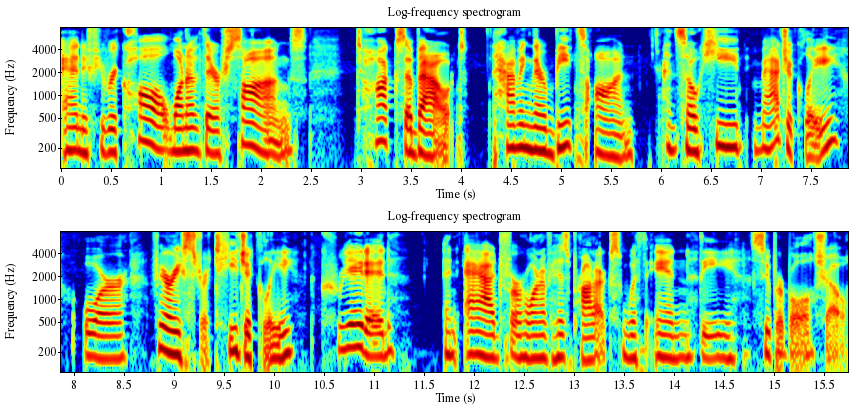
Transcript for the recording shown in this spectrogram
And if you recall, one of their songs talks about having their beats on. And so he magically, or very strategically created an ad for one of his products within the Super Bowl show.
